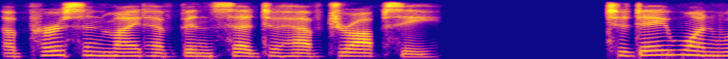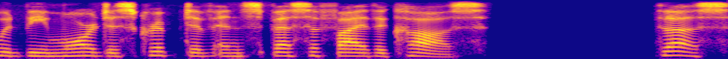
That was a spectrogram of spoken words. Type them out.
a person might have been said to have dropsy. Today one would be more descriptive and specify the cause. Thus,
